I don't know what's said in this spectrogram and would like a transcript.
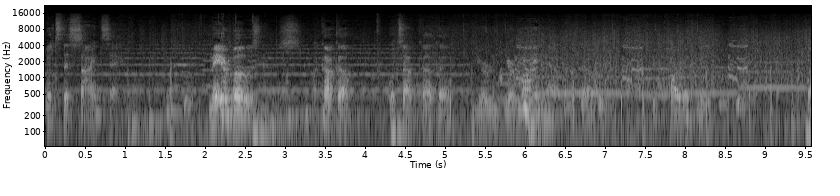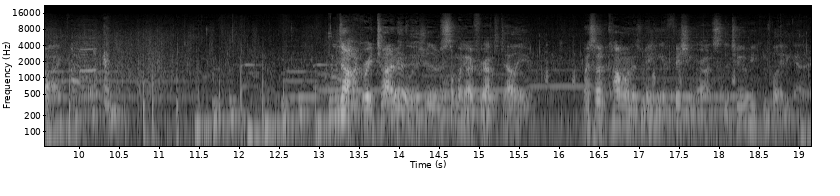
What's this sign say? Mayor Bo's house. A Cucco. What's up, Cucco? You're you're mine now, Cucco. You're part of me. Bye, Cucco. Nah, great timing, Glacier. There was something I forgot to tell you. My son Colin is making a fishing rod so the two of you can play together.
